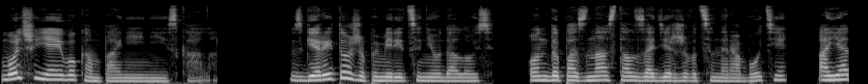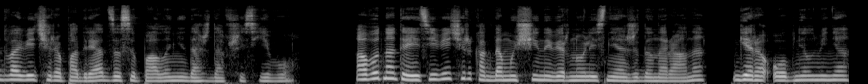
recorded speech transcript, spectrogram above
Больше я его компании не искала. С Герой тоже помириться не удалось. Он допоздна стал задерживаться на работе, а я два вечера подряд засыпала, не дождавшись его. А вот на третий вечер, когда мужчины вернулись неожиданно рано, Гера обнял меня,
